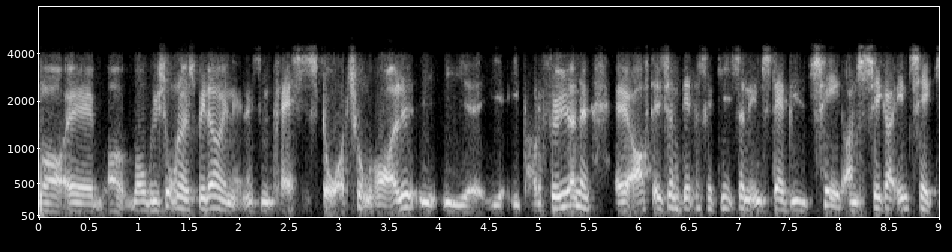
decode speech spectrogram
hvor, øh, hvor, hvor obligationer spiller jo en, en, en klassisk stor tung rolle i, i, i, i porteføljerne. Øh, ofte er det det, der skal give sådan en stabilitet og en sikker indtægt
